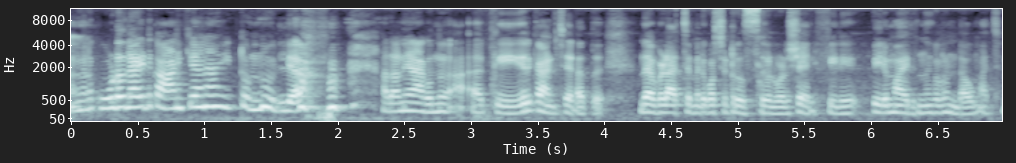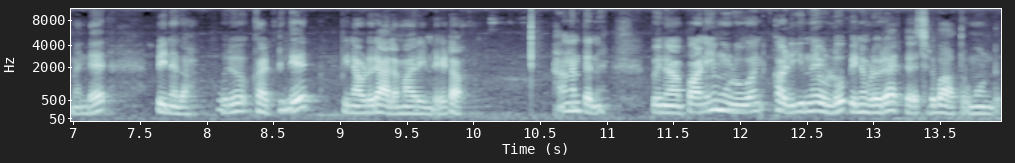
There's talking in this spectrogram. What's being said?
അങ്ങനെ കൂടുതലായിട്ട് കാണിക്കാനായിട്ടൊന്നുമില്ല. അതാണ് ഞാൻ ഒന്ന് കയറി കാണിച്ചു തരാത്തത് ഇതാ ഇവിടെ അച്ഛന്റെ കുറച്ച് ഡ്രസ്സുകൾ ഇവിടെ ഷെൽഫിൽ പിന്നെ മരുന്നുകളുണ്ടാവും അച്ഛന്റെ പിന്നെ ഇതാ ഒരു കട്ടിൽ പിന്നെ അവിടെ ഒരു അലമാരി ഉണ്ട് കേട്ടോ. അങ്ങനെ തന്നെ. പിന്നെ പണി മുഴുവൻ കഴിയുന്നേ ഉള്ളൂ. പിന്നെ ഇവിടെ ഒരു അറ്റാച്ച്ഡ് ബാത്റൂമുണ്ട്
